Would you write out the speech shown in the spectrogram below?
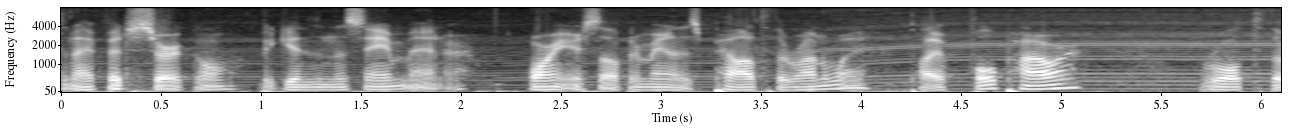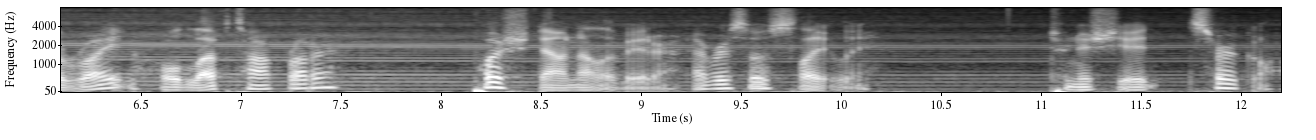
The knife edge circle begins in the same manner. Orient yourself in a manner that's parallel to the runway, apply full power, roll to the right, hold left top rudder, Push down elevator ever so slightly to initiate circle.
